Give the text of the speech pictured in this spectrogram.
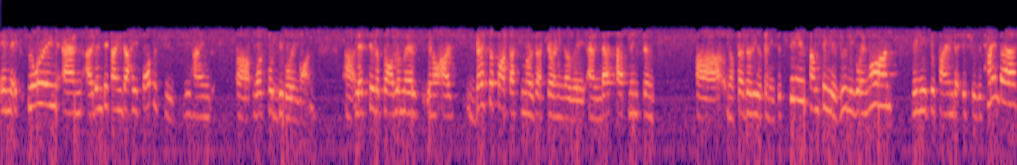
in exploring and identifying the hypotheses behind uh, what could be going on. Uh, let's say the problem is, you know, our best of our customers are turning away, and that's happening since, uh, you know, February of 2016. Something is really going on. We need to find the issue behind that.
